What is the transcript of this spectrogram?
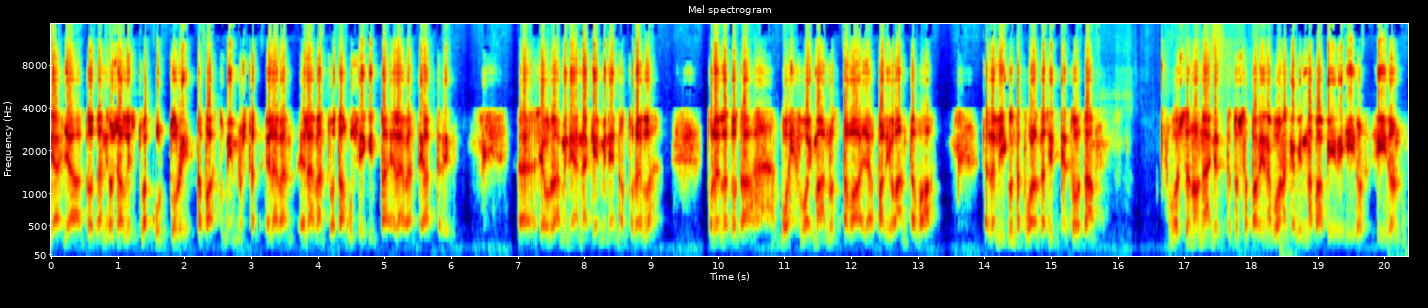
ja, ja tuota, niin osallistua kulttuuritapahtumiin. Minusta elävän, elävän tuota, musiikin tai elävän teatterin ää, seuraaminen ja näkeminen on todella, todella tuota, voimaannuttavaa ja paljon antavaa. Täältä liikuntapuolelta sitten tuota, voisi sanoa näin, että tuossa parina vuonna kävin napapiirihiidon hiidon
